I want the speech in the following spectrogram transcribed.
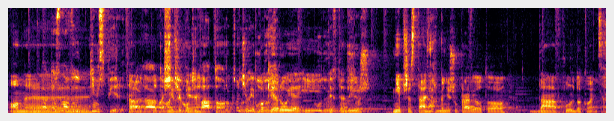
on... No to znowu e, team spirit, tak, prawda? no to on ciebie, motywator, on który ciebie buduje- pokieruje i buduje ty wtedy drużynę. już nie przestaniesz, Tak. będziesz uprawiał to na full do końca.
